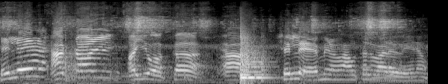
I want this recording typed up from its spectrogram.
చెల్లె! అయ్యో అక్క. చెల్లె మేము అవతల వాడ పోయినాం.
